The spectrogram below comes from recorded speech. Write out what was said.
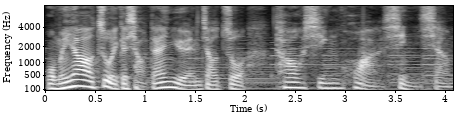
我们要做一个小单元，叫做“掏心话信箱”。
